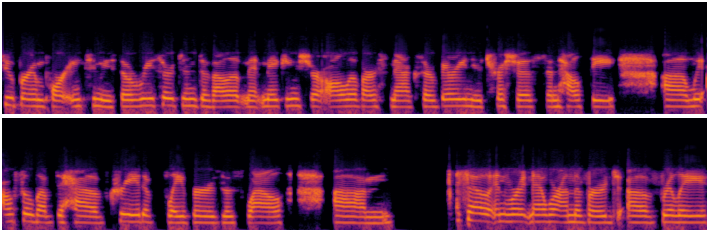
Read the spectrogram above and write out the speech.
super important to me. So research and development, making sure all of our snacks are very nutritious and healthy. Um, we also love to have creative flavors as well. Um, so, and we're now we're on the verge of really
